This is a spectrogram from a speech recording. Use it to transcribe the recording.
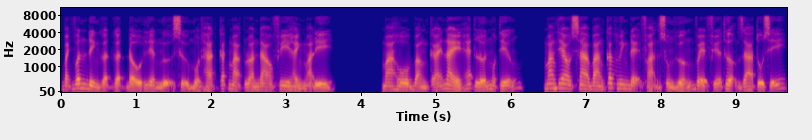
Bạch Vân Đình gật gật đầu liền ngự sử một hạt cắt mạc loan đao phi hành mà đi. Mà hồ bằng cái này hét lớn một tiếng, mang theo xa bang các huynh đệ phản xung hướng về phía thượng gia tu sĩ.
